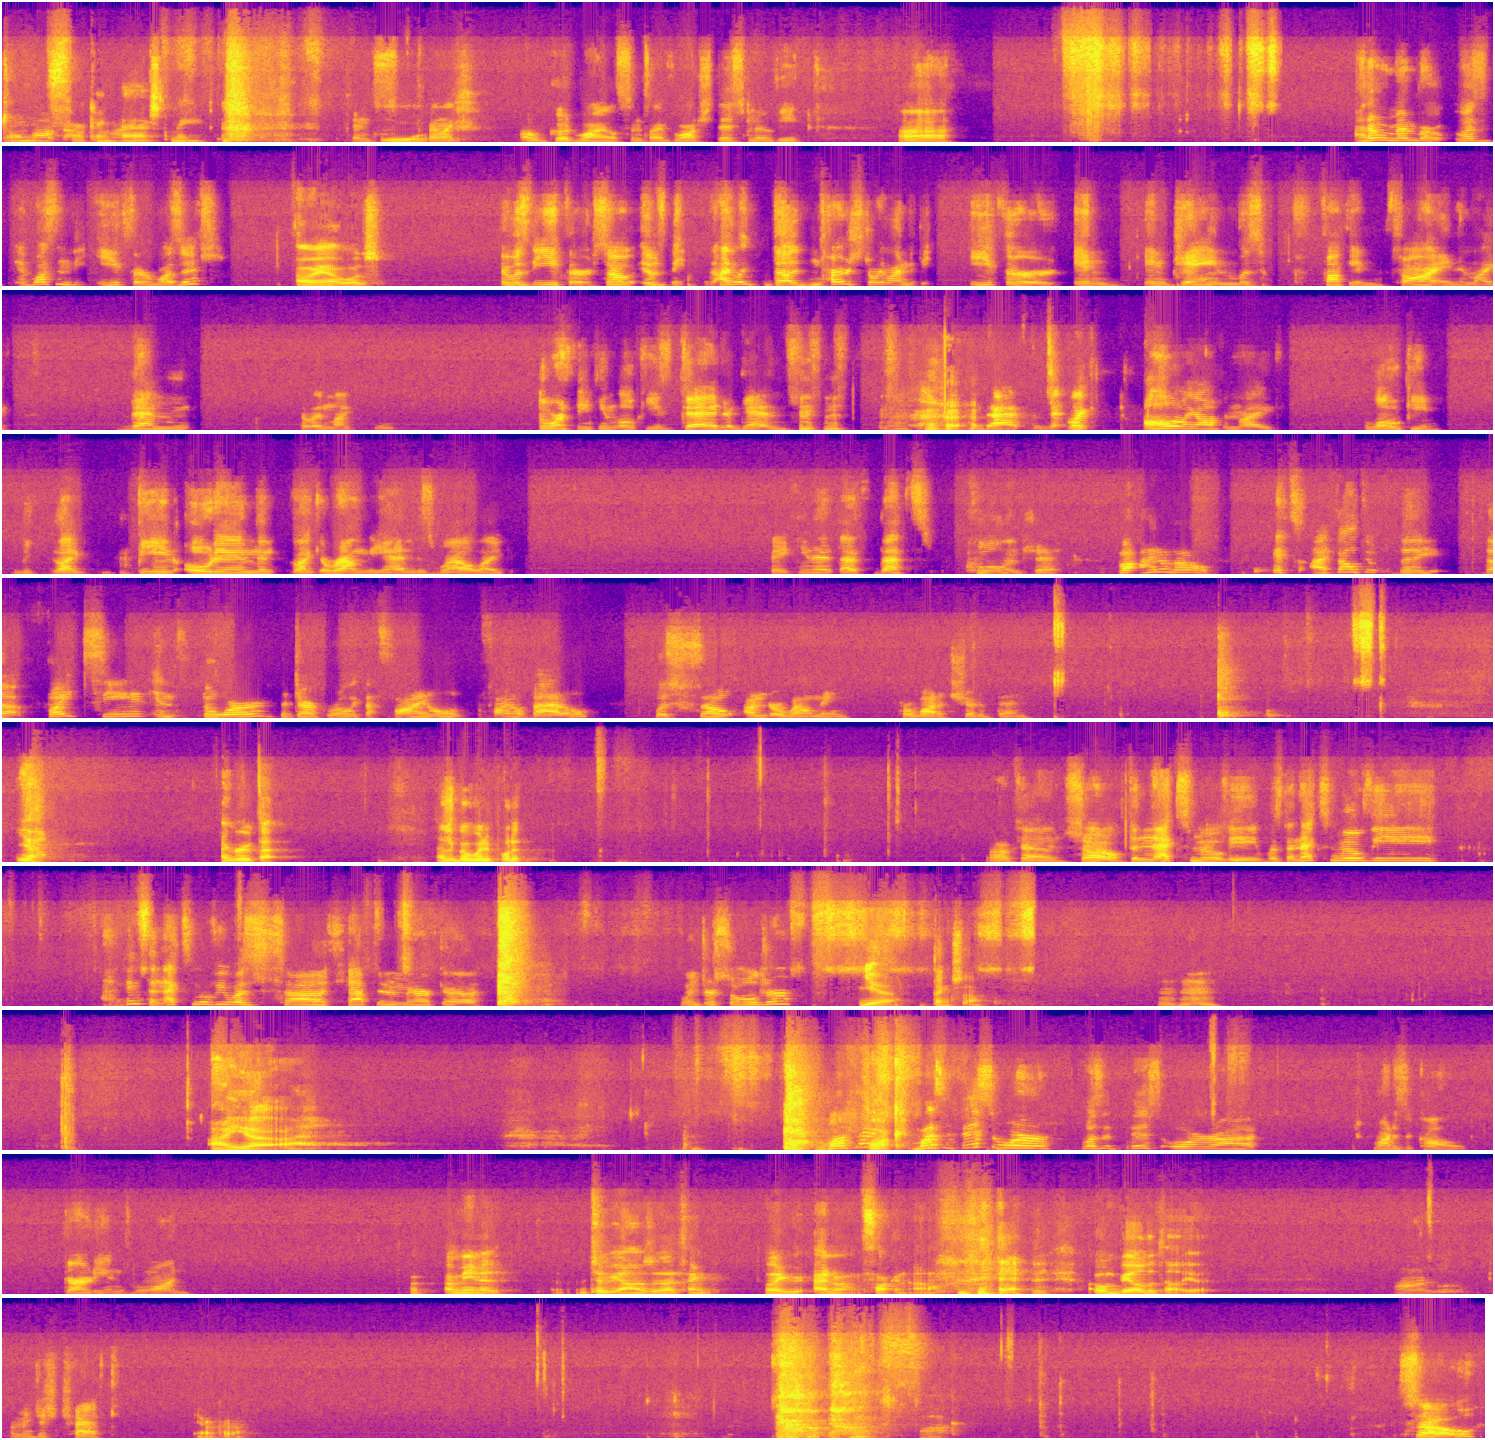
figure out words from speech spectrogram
Don't Fuck, fucking ask me. It's been like a good while since I've watched this movie. Uh, I don't remember. Was it wasn't the ether? Was it? Oh yeah, it was. It was the ether. So it was the I like the entire storyline of the ether in in Jane was fucking fine and like then and like Thor thinking Loki's dead again. that, like all the way off in like Loki like being Odin and like around the end as well like faking it that that's cool and shit but I don't know it's I felt it, the the fight scene in Thor the Dark World like the final final battle was so underwhelming for what it should have been yeah, I agree with that. That's a good way to put it. Okay, so the next movie was the next movie. I think the next movie was uh, Captain America: Winter Soldier. Yeah, I think so. Mm-hmm. I uh, Was it, Fuck. was it this or was it this or uh, what is it called? Guardians One. I mean, it, to be honest, I think like I don't fucking know. I wouldn't be able to tell you. Um, let me just check. Yeah, okay. Fuck. So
